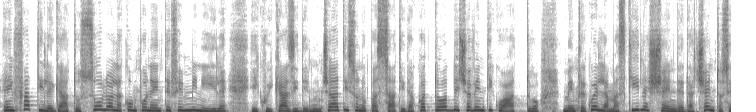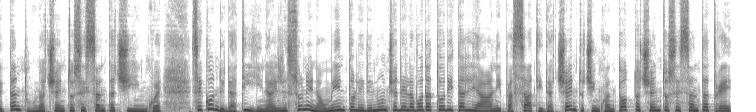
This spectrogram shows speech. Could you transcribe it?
è infatti legato solo alla componente femminile, i cui casi denunciati sono passati da 14 a 24, mentre quella maschile scende da 171 a 165. Secondo i dati INAIL sono in aumento le denunce dei lavoratori italiani, passati da 158 a 163,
